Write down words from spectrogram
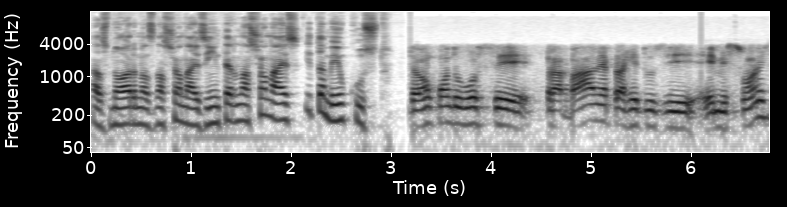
as normas nacionais e internacionais e também o custo. Então, quando você trabalha para reduzir emissões,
